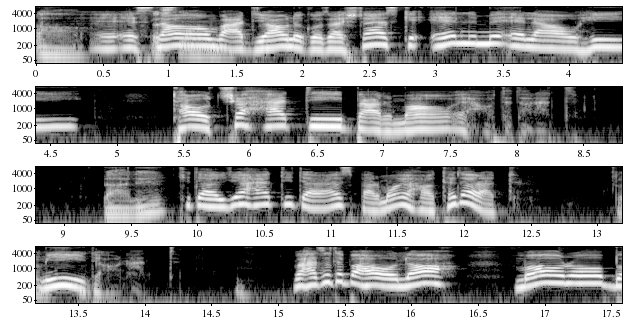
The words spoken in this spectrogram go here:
آه. اسلام اسلام. و ادیان گذشته است که علم الهی تا چه حدی بر ما احاطه دارد بله که در یه حدی در از بر ما احاطه دارد. می‌داند و حضرت بهاءالله ما رو به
